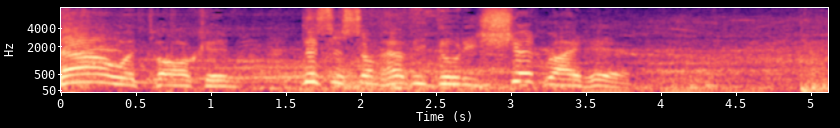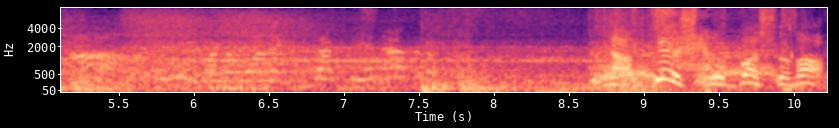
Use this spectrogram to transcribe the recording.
Now we're talking. This is some heavy duty shit right here. Now this will bust them up.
